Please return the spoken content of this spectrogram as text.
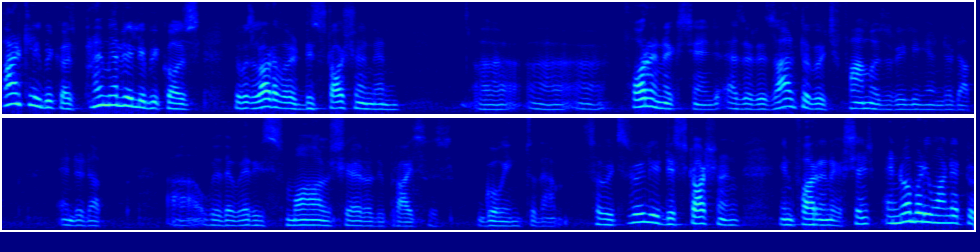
partly because, primarily because there was a lot of a distortion in foreign exchange as a result of which farmers really ended up ended up uh, with a very small share of the prices going to them. So it's really distortion in foreign exchange, and nobody wanted to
